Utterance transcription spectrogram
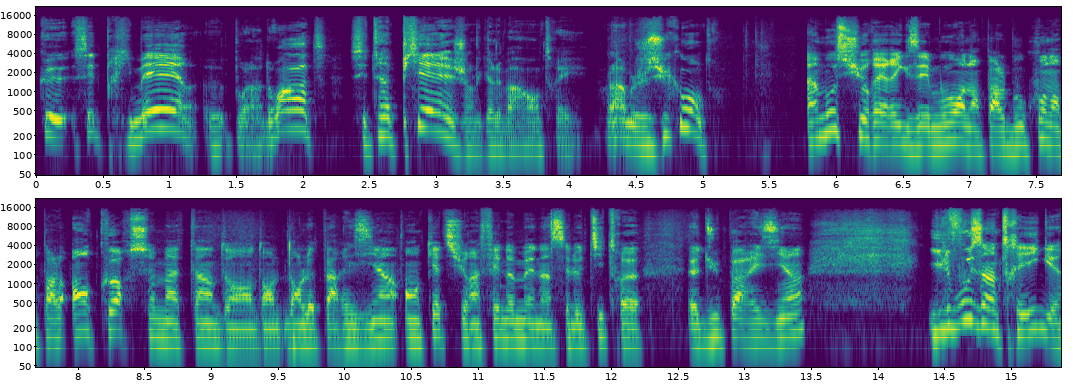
que cette primaire euh, pour la droite, c'est un piège dans lequel elle va rentrer. Voilà, moi je suis contre. Un mot sur Éric Zemmour, on en parle beaucoup, on en parle encore ce matin dans Le Parisien. Enquête sur un phénomène, hein, c'est le titre euh, du Parisien. Il vous intrigue,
